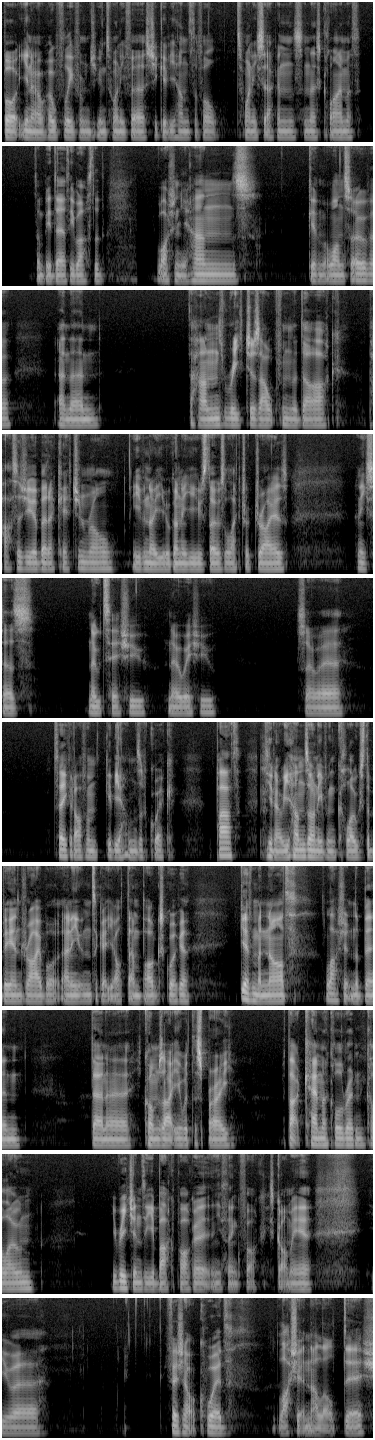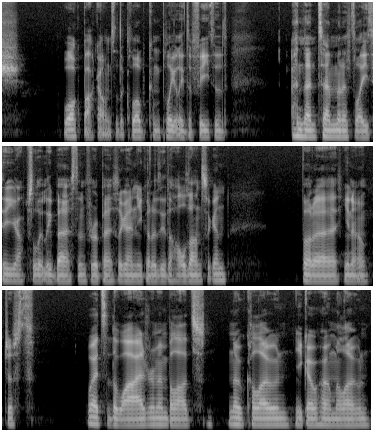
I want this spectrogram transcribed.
But, you know, hopefully from June 21st, you give your hands the full 20 seconds in this climate. Don't be a dirty bastard. Washing your hands, give him a once over, and then the hand reaches out from the dark, passes you a bit of kitchen roll, even though you were going to use those electric dryers. And he says, no tissue, no issue. So uh, take it off him, give your hands a quick pat. You know, your hands aren't even close to being dry, but anything to get you off them bogs quicker. Give him a nod, lash it in the bin. Then uh, he comes at you with the spray, with that chemical ridden cologne. You reach into your back pocket and you think, fuck, he's got me here. You uh, fish out a quid, lash it in that little dish, walk back out into the club completely defeated. And then 10 minutes later, you're absolutely bursting for a piss again. you got to do the whole dance again. But, uh, you know, just words to the wise. Remember, lads, no cologne. You go home alone.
